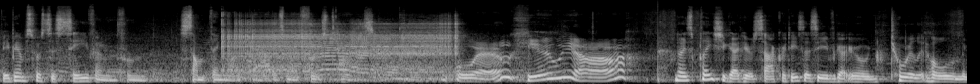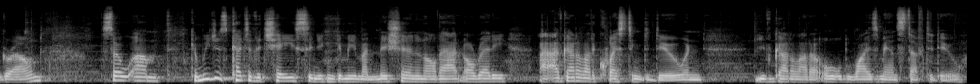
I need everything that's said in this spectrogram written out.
Maybe I'm supposed to save him from something like that as my first task. Well, here we are. Nice place you got here, Socrates. I see you've got your own toilet hole in the ground. So, um, can we just cut to the chase and you can give me my mission and all that already? I- I've got a lot of questing to do, and you've got a lot of old wise man stuff to do.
